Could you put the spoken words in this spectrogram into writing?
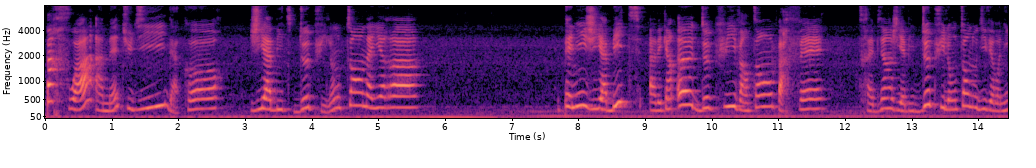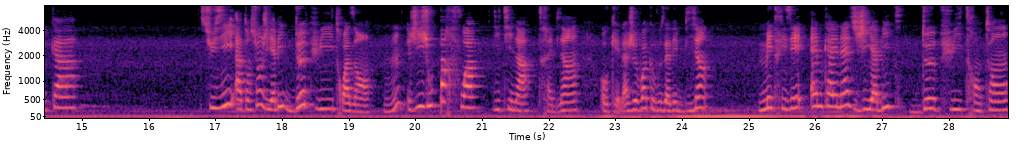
parfois, Ahmed, tu dis, d'accord. J'y habite depuis longtemps, Nayera. Penny, j'y habite avec un E depuis 20 ans, parfait. Très bien, j'y habite depuis longtemps, nous dit Véronica. Suzy, attention, j'y habite depuis 3 ans. Mhm. J'y joue parfois, dit Tina. Très bien. Ok, là je vois que vous avez bien maîtrisé MKNS, j'y habite depuis 30 ans.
